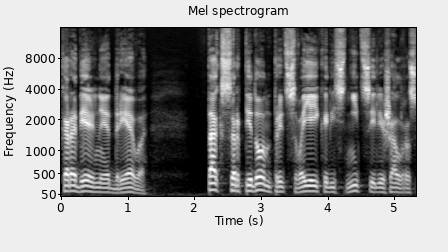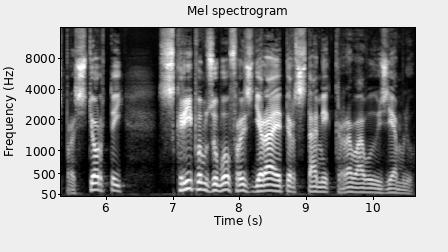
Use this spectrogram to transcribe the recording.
корабельное древо. Так Сарпедон пред своей колесницей лежал распростертый, Скрипом зубов раздирая перстами кровавую землю.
